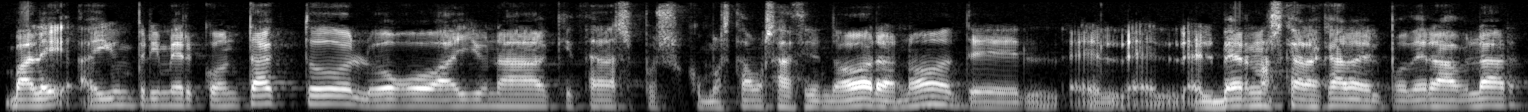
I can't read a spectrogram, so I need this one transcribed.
Vale, hay un primer contacto, luego hay una, quizás, pues como estamos haciendo ahora, ¿no? Del el, vernos cara a cara, el poder hablar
